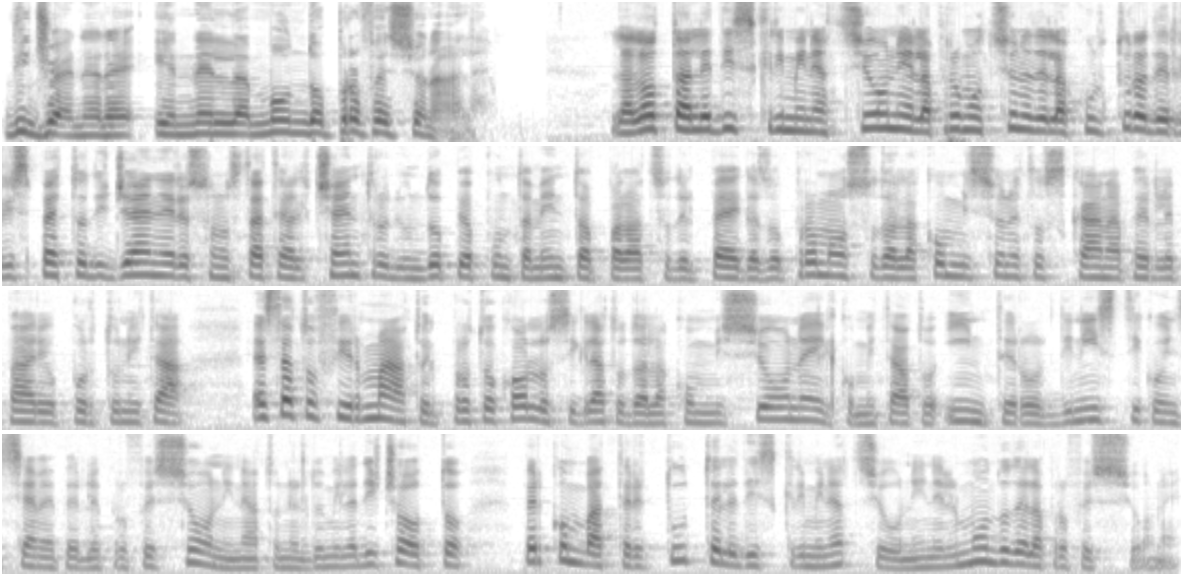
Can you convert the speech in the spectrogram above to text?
di genere nel mondo professionale. La lotta alle discriminazioni e la promozione della cultura del rispetto di genere sono state al centro di un doppio appuntamento a Palazzo del Pegaso, promosso dalla Commissione Toscana per le Pari Opportunità. È stato firmato il protocollo siglato dalla Commissione il Comitato Interordinistico Insieme per le Professioni, nato nel 2018, per combattere tutte le discriminazioni nel mondo della professione.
